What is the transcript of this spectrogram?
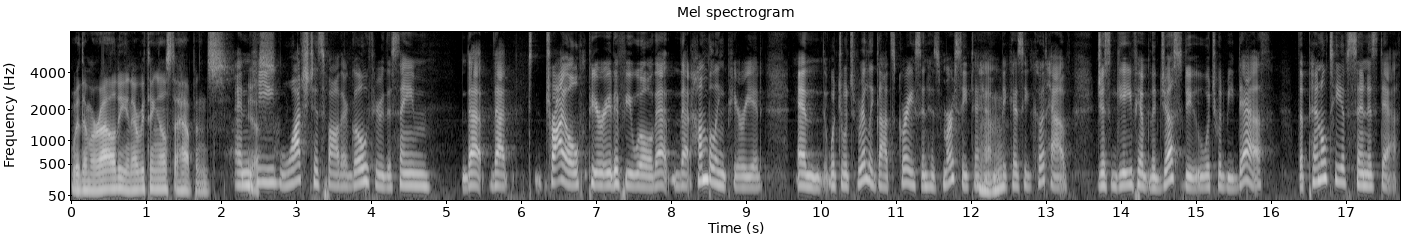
with immorality and everything else that happens. And Yes. he watched his father go through the same that that trial period, if you will, that that humbling period. And which was really God's grace and His mercy to Mm-hmm. him, because He could have just gave him the just due, which would be death. The penalty of sin is death.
